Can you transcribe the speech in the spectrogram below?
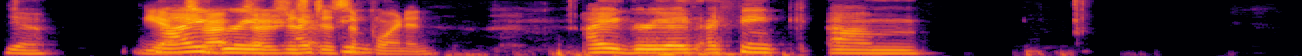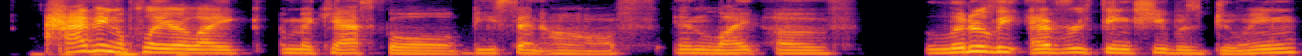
yeah. Yeah, no, I agree. I, I was just I disappointed. Think, I agree. I, I think um having a player like McCaskill be sent off in light of literally everything she was doing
